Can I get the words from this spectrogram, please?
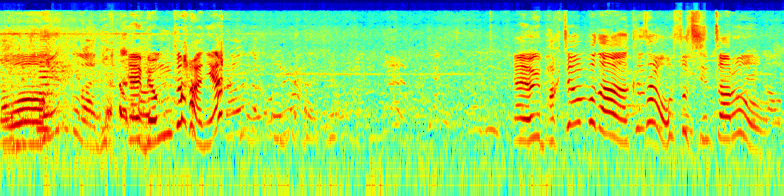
와. 한국 아니야? 야 명절 아니야? 야 여기 박재원보다 큰 사람 없어 진짜로.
